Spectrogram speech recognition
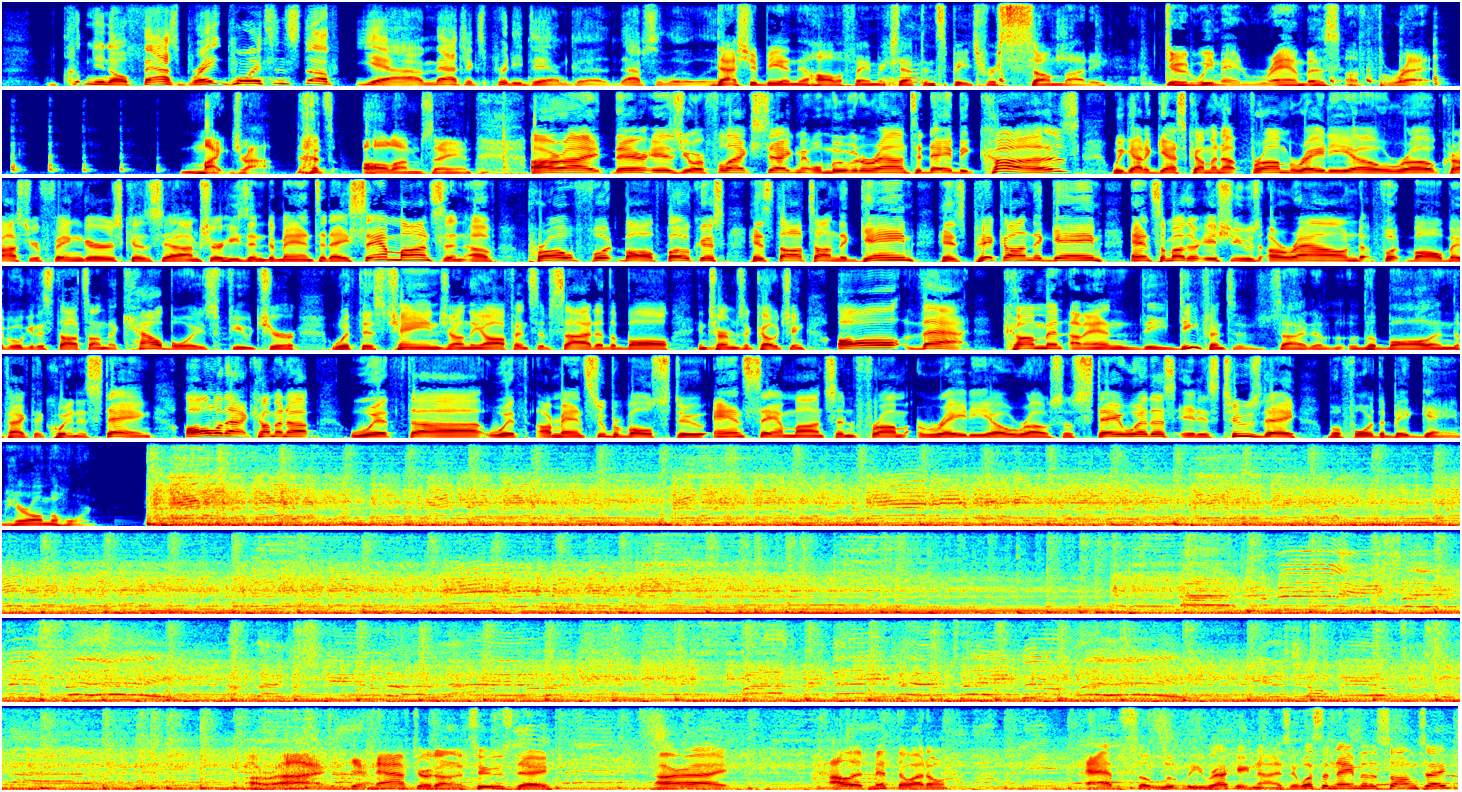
you know fast break points and stuff. Yeah, Magic's pretty damn good. Absolutely. That should be in the Hall of Fame acceptance speech for somebody. Dude, we made Rambis a threat. Mic drop. That's all I'm saying. All right, there is your flex segment. We'll move it around today because we got a guest coming up from Radio Row. Cross your fingers because uh, I'm sure he's in demand today. Sam Monson of Pro Football Focus. His thoughts on the game, his pick on the game, and some other issues around football. Maybe we'll get his thoughts on the Cowboys' future with this change on the offensive side of the ball in terms of coaching. All that coming and the defensive side of the ball, and the fact that Quinn is staying. All of that coming up with uh, with our man Super Bowl Stu and Sam Monson from Radio Row. So stay with us. It is Tuesday before the big game here on the Horn. Getting after it on a Tuesday. All right. I'll admit, though, I don't absolutely recognize it. What's the name of the song, say?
